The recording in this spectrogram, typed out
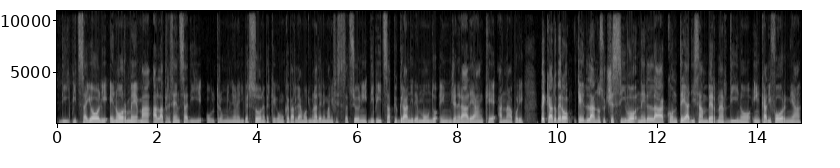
di pizzaioli enorme, ma alla presenza di oltre un un milione di persone, perché comunque parliamo di una delle manifestazioni di pizza più grandi del mondo e in generale anche a Napoli. Peccato però che l'anno successivo nella contea di San Bernardino in California,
